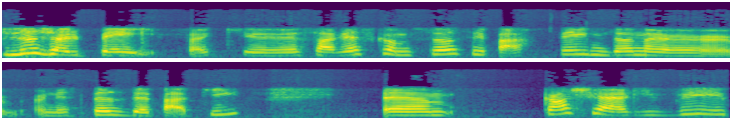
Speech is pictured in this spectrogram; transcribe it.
puis là, je le paye. Fait que euh, ça reste comme ça, c'est parfait. Il me donne un, une espèce de papier. Euh, quand je suis arrivée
